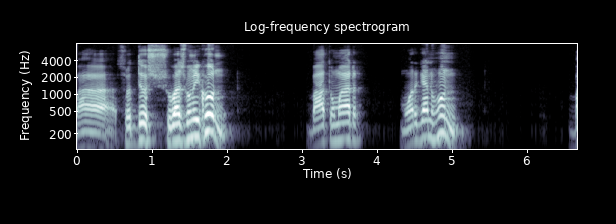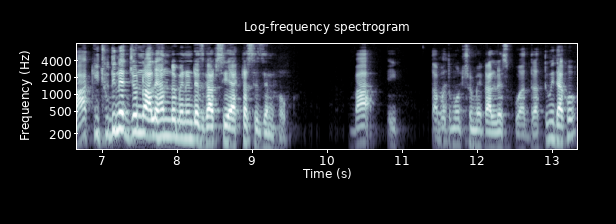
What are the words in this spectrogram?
বা শ্রদ্ধেয় সুভাষ ভৌমিক হন বা তোমার মর্গ্যান হন বা কিছুদিনের জন্য আলেহান্দ্র মেনেন্ডেস গার্সিয়া একটা সিজন হোক। বা এই তাবত মরশুমে কার্লেস কুয়াদ্রা তুমি দেখো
